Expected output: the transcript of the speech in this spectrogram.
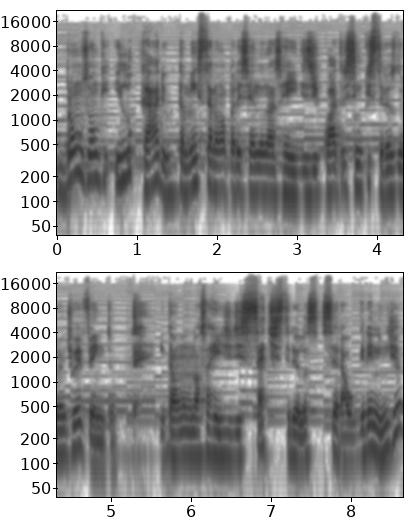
Bronzong e Lucario também estarão aparecendo nas redes de 4 e 5 estrelas durante o evento. Então, nossa rede de 7 estrelas será o Greninja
